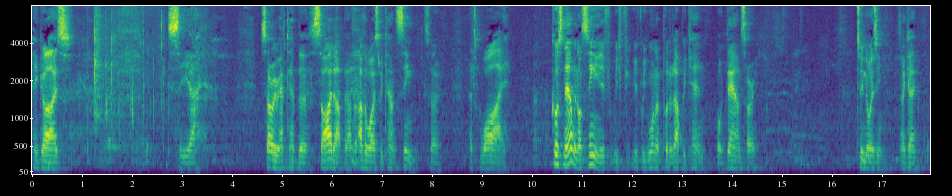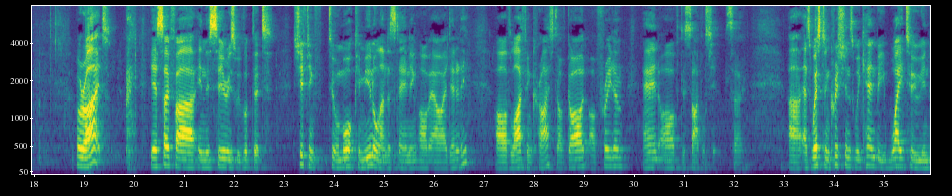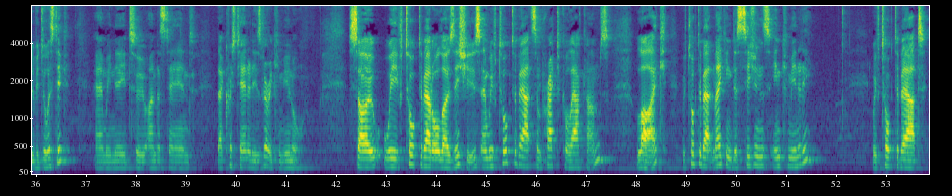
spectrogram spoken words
Hey guys, good to see ya. Sorry, we have to have the side up, otherwise we can't sing. So that's why. Of course, now we're not singing. If we if we want to put it up, we can or down. Sorry. Too noisy. Okay. All right. Yeah. So far in this series, we've looked at shifting to a more communal understanding of our identity of life in Christ, of God, of freedom, and of discipleship. So, uh, as Western Christians, we can be way too individualistic, and we need to understand that Christianity is very communal. So, we've talked about all those issues, and we've talked about some practical outcomes, like we've talked about making decisions in community, we've talked about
